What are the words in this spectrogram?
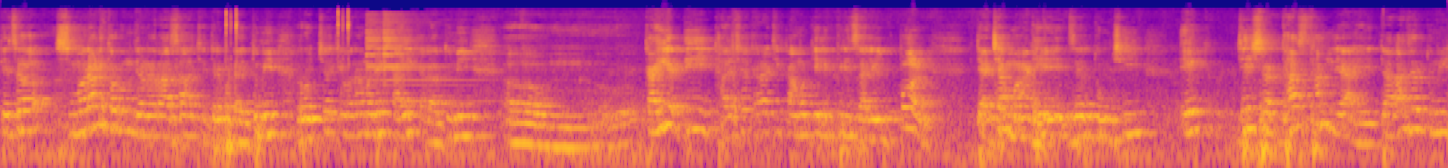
त्याचं स्मरण करून देणारा असा हा चित्रपट आहे. तुम्ही रोजच्या जीवनामध्ये काही करा. तुम्ही काही अगदी खालच्या थराची कामं केली तरी चालेल. पण त्याच्यामागे जर तुमची एक जे श्रद्धास्थान जे आहे त्याला जर तुम्ही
